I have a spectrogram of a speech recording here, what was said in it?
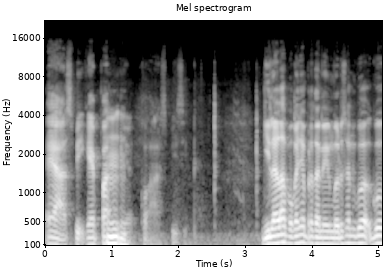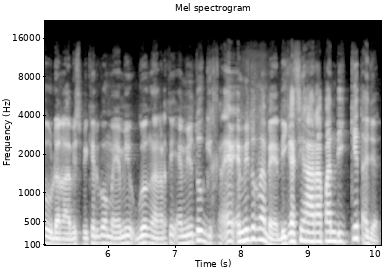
Eh Aspi Kepa. Mm-mm. Ya, kok Aspi sih? Gila lah pokoknya pertandingan barusan gue gua udah gak habis pikir gue sama MU gue nggak ngerti MU tuh eh, MU tuh kenapa ya dikasih harapan dikit aja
